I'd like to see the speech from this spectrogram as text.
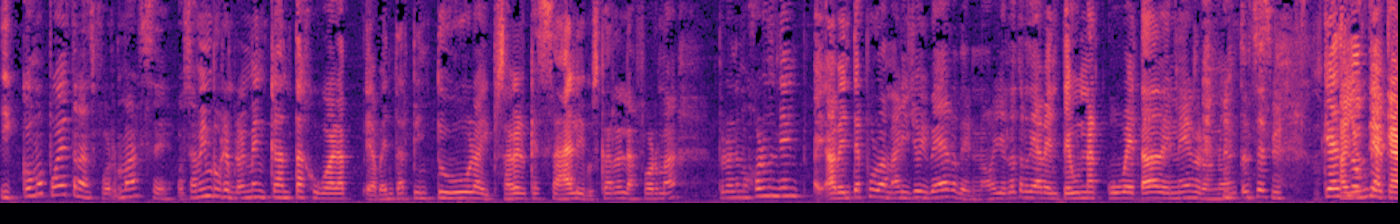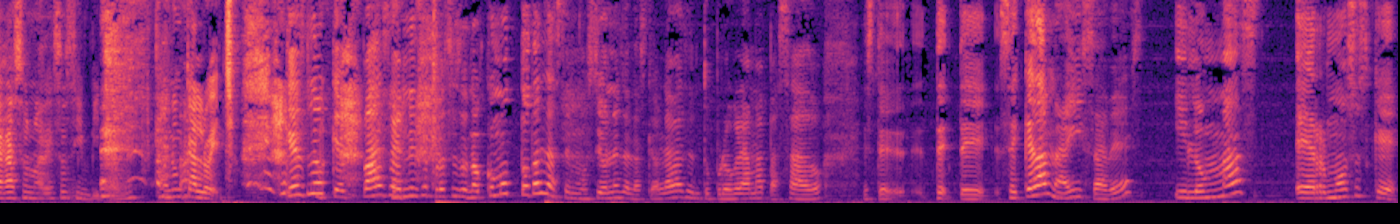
¿Y cómo puede transformarse? O sea, a mí, por ejemplo, a mí me encanta jugar a, aventar pintura y pues saber qué sale y buscarle la forma, pero a lo mejor un día aventé puro amarillo y verde, ¿no? Y el otro día aventé una cubeta de negro, ¿no? Entonces, ¿qué es Hay un día que hagas uno de esos invitados, que nunca lo he hecho. ¿Qué es lo que pasa en ese proceso, no? Cómo todas las emociones de las que hablabas en tu programa pasado, este, te, te, se quedan ahí, ¿sabes? Y lo más hermoso es que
